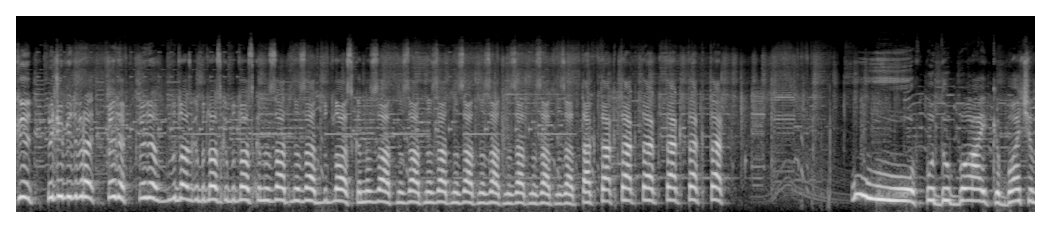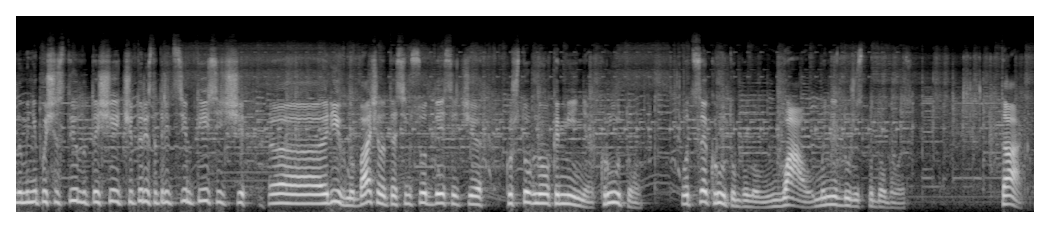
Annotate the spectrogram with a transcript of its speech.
Чекай, хочу підбирати. Будь ласка, будь ласка, будь ласка, назад, назад, будь ласка, назад, назад, назад, назад, назад, назад, назад, назад. Так, так, так, так, так, так, так. О, вподобайка, бачили, мені пощастило, та ще й 437 тисяч е, рівно, бачили, та 710 е, коштовного каміння. Круто. Оце круто було. Вау! Мені дуже сподобалось. stock.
